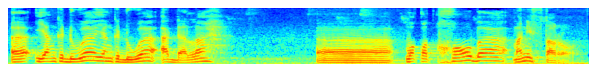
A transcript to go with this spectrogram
Uh, yang kedua, yang kedua adalah uh, wakot khoba maniftaro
